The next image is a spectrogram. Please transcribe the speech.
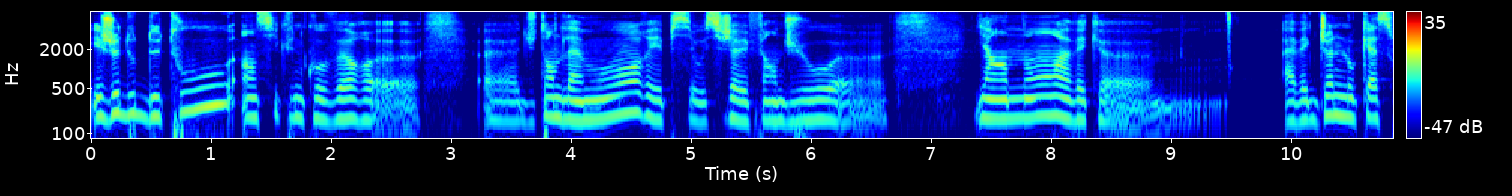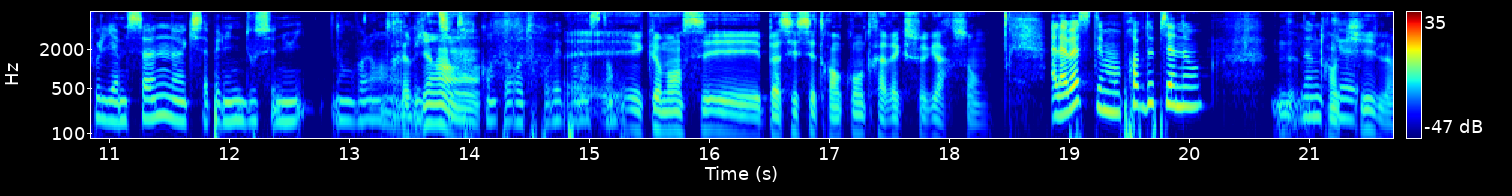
et Je doute de tout, ainsi qu'une cover du temps de l'amour. Et puis aussi, j'avais fait un duo euh, il y a un an avec, euh, avec John Lucas Williamson euh, qui s'appelle Une douce nuit. Donc voilà Très euh, les bien. titres qu'on peut retrouver pour l'instant. Et comment s'est passée cette rencontre avec ce garçon? À la base, c'était mon prof de piano. Donc, Tranquille.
